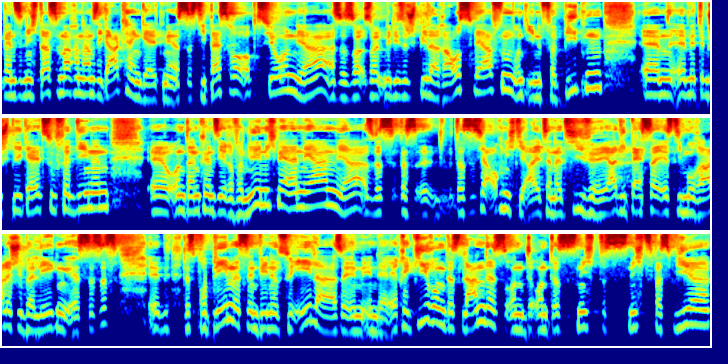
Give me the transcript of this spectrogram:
wenn sie nicht das machen, haben sie gar kein Geld mehr. Ist das die bessere Option, ja? Also so, sollten wir diese Spieler rauswerfen und ihnen verbieten, ähm, äh, mit dem Spiel Geld zu verdienen äh, und dann können sie ihre Familie nicht mehr ernähren, ja? Also das das äh, das ist ja auch nicht die Alternative, ja, die besser ist, die moralisch überlegen ist. Das ist äh, das Problem ist in Venezuela, also in, in der Regierung des Landes und und das ist nicht das ist nichts, was wir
